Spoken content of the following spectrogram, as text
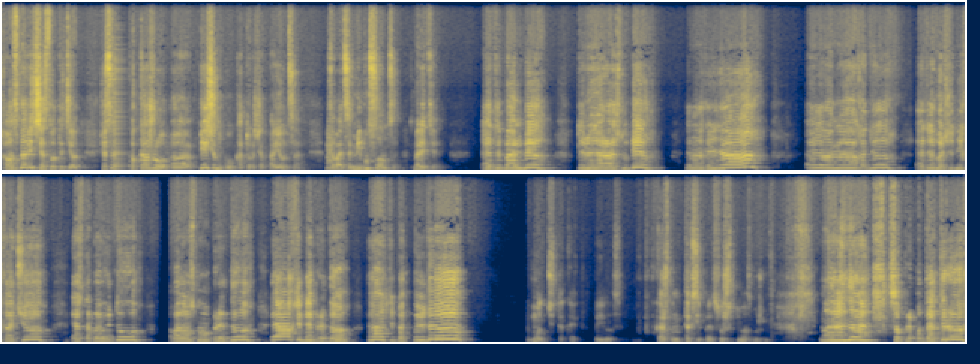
А вот смотрите сейчас вот эти вот. Сейчас я покажу э, песенку, которая сейчас поется. Называется «Мимо солнца». Смотрите. Это полюбил, ты меня разлюбил, ты меня я меня хочу, я больше не хочу, я с тобой уйду, а потом снова приду, я к тебе приду, я тебя приду. Вот что такая появилась. В каждом такси поет, слушать невозможно. Сопли подотру,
